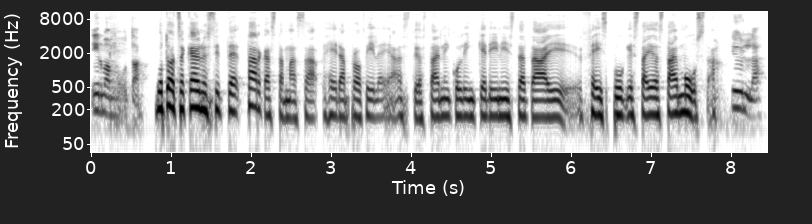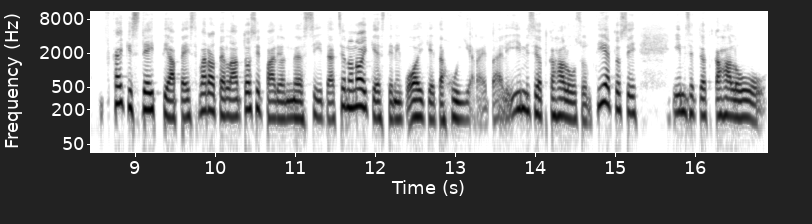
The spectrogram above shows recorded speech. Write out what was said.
ilman muuta. Mutta oletko käynyt sitten tarkastamassa heidän profiilejaan jostain niin kuin LinkedInistä tai Facebookista tai jostain muusta? Kyllä. Kaikissa deittiapeissa varoitellaan tosi paljon myös siitä, että siellä on oikeasti niin kuin oikeita huijareita, eli ihmisiä, jotka haluaa sun tietosi, ihmiset, jotka haluaa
